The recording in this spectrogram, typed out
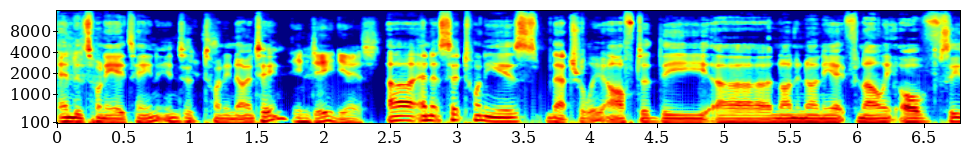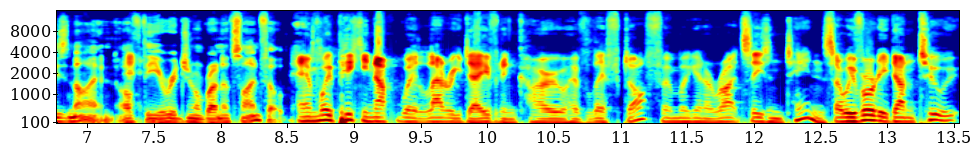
end of 2018 into 2019. Indeed, yes. Uh, and it's set 20 years, naturally, after the uh, 1998 finale of season 9 of the original run of Seinfeld. And we're picking up where Larry, David, and Co. have left off, and we're going to write season 10. So we've already done two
